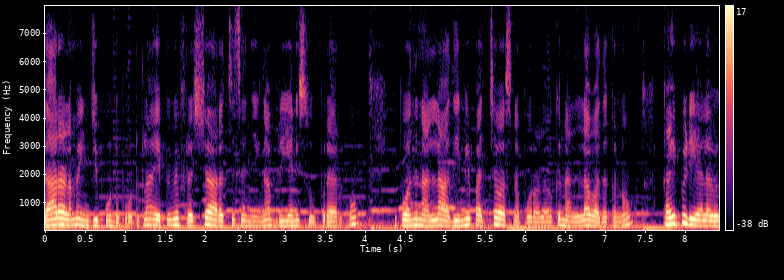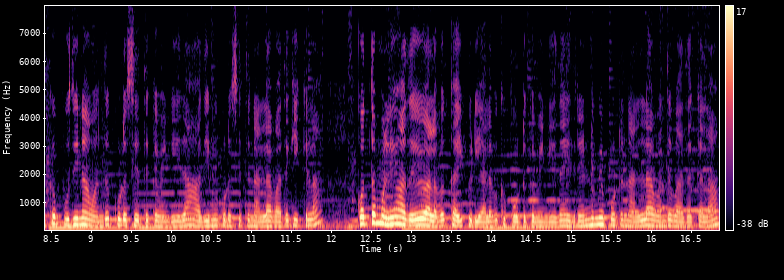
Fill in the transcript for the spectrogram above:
தாராளமாக இஞ்சி பூண்டு போட்டுக்கலாம். எப்பயுமே ஃப்ரெஷ்ஷாக அரைச்சி செஞ்சிங்கன்னா பிரியாணி சூப்பராக இருக்கும். இப்போ வந்து நல்லா அதையுமே பச்சை வாசனை போகிற அளவுக்கு நல்லா வதக்கணும். கைப்பிடி அளவுக்கு புதினா வந்து கூட சேர்த்துக்க வேண்டியதான் அதையுமே கூட சேர்த்து நல்லா வதக்கிக்கலாம். கொத்தமல்லியும் அதே அளவு கைப்பிடி அளவுக்கு போட்டுக்க வேண்டியதான் இது ரெண்டுமே போட்டு நல்லா வந்து வதக்கலாம்.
